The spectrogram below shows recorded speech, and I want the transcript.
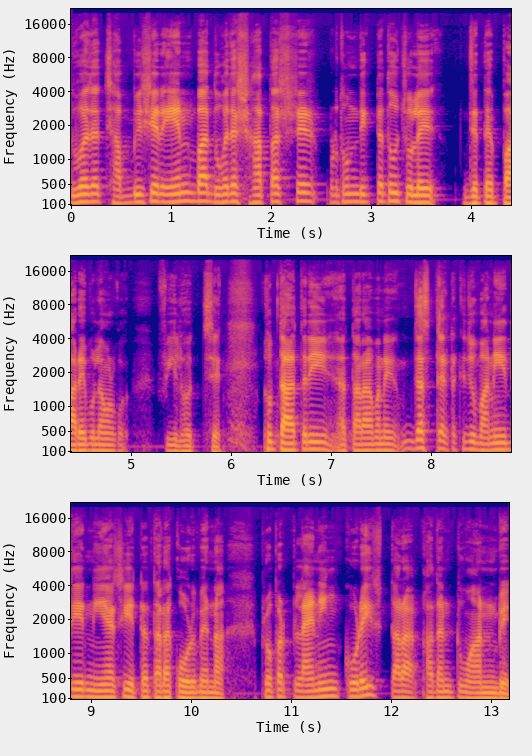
দু হাজার ছাব্বিশের এন্ড বা দু হাজার সাতাশের প্রথম দিকটাতেও চলে যেতে পারে বলে আমার ফিল হচ্ছে। খুব তাড়াতাড়ি তারা মানে জাস্ট একটা কিছু বানিয়ে দিয়ে নিয়ে আসি, এটা তারা করবে না। প্রপার প্ল্যানিং করেই তারা খাদান টু আনবে।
